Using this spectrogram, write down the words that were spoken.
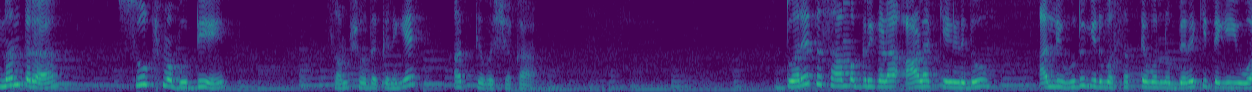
ನಂತರ ಸೂಕ್ಷ್ಮ ಬುದ್ಧಿ ಸಂಶೋಧಕನಿಗೆ ಅತ್ಯವಶ್ಯಕ. ದೊರೆತ ಸಾಮಗ್ರಿಗಳ ಆಳಕ್ಕೆ ಇಳಿದು ಅಲ್ಲಿ ಹುದುಗಿರುವ ಸತ್ಯವನ್ನು ಬೆದಕಿ ತೆಗೆಯುವ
